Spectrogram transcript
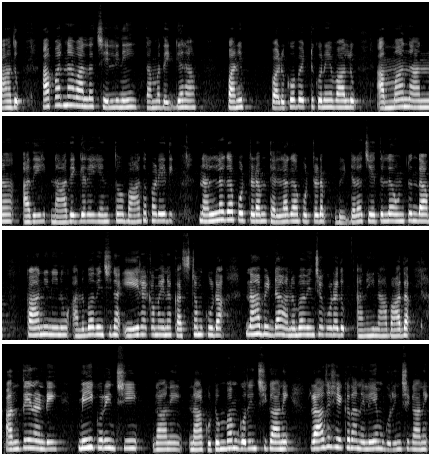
కాదు. అపర్ణ వాళ్ళ చెల్లిని తమ దగ్గర పని పడుకోబెట్టుకునే వాళ్ళు. అమ్మ నాన్న అది నా దగ్గర ఎంతో బాధపడేది. నల్లగా పుట్టడం తెల్లగా పుట్టడం బిడ్డల చేతుల్లో ఉంటుందా? కానీ నేను అనుభవించిన ఏ రకమైన కష్టం కూడా నా బిడ్డ అనుభవించకూడదు అని నా బాధ. అంతేనండి. మీ గురించి కానీ నా కుటుంబం గురించి కానీ రాజశేఖర నిలయం గురించి కానీ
